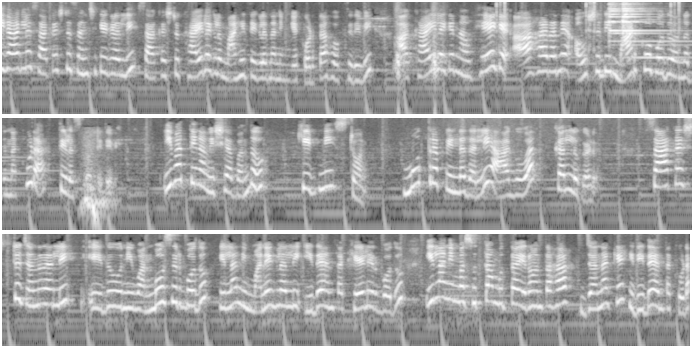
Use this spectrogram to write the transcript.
ಈಗಾಗಲೇ ಸಾಕಷ್ಟು ಸಂಚಿಕೆಗಳಲ್ಲಿ ಸಾಕಷ್ಟು ಕಾಯಿಲೆಗಳ ಮಾಹಿತಿಗಳನ್ನ ನಿಮಗೆ ಕೊಡ್ತಾ ಹೋಗ್ತಿದ್ದೀವಿ ಆ ಕಾಯಿಲೆಗೆ ನಾವು ಹೇಗೆ ಆಹಾರನೇ ಔಷಧಿ ಮಾಡ್ಕೋಬೋದು ಅನ್ನೋದನ್ನ ಕೂಡ ತಿಳಿಸ್ಕೊಟ್ಟಿದ್ದೀವಿ ಇವತ್ತಿನ ವಿಷಯ ಬಂದು ಕಿಡ್ನಿ ಸ್ಟೋನ್, ಮೂತ್ರಪಿಂಡದಲ್ಲಿ ಆಗುವ ಕಲ್ಲುಗಳು. ಸಾಕಷ್ಟು ಜನರಲ್ಲಿ ಇದು ನೀವು ಅನುಭವಿಸಿರ್ಬೋದು, ಇಲ್ಲ ನಿಮ್ಮ ಮನೆಗಳಲ್ಲಿ ಇದೆ ಅಂತ ಕೇಳಿರ್ಬೋದು, ಇಲ್ಲ ನಿಮ್ಮ ಸುತ್ತಮುತ್ತ ಇರುವಂತಹ ಜನಕ್ಕೆ ಇದಿದೆ ಅಂತ ಕೂಡ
